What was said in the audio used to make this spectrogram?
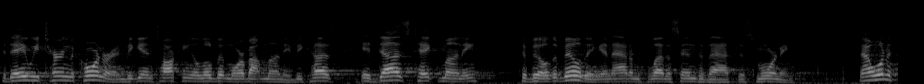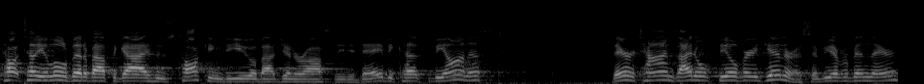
today we turn the corner and begin talking a little bit more about money because it does take money to build a building, and Adam's led us into that this morning. Now, I want to talk, tell you a little bit about the guy who's talking to you about generosity today because, to be honest, there are times I don't feel very generous. Have you ever been there?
